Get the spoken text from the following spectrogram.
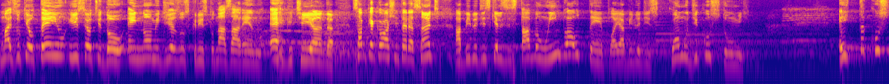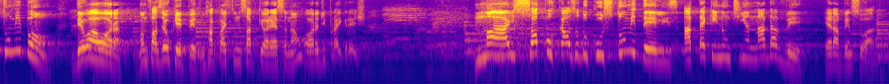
mas o que eu tenho, isso eu te dou, em nome de Jesus Cristo Nazareno. Ergue-te e anda. Sabe o que, é que eu acho interessante? A Bíblia diz que eles estavam indo ao templo, aí a Bíblia diz: Como de costume. Eita, costume bom. Deu a hora. Vamos fazer o que, Pedro? Rapaz, tu não sabe que hora é essa, não? Hora de ir para a igreja. Mas só por causa do costume deles, até quem não tinha nada a ver era abençoado.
